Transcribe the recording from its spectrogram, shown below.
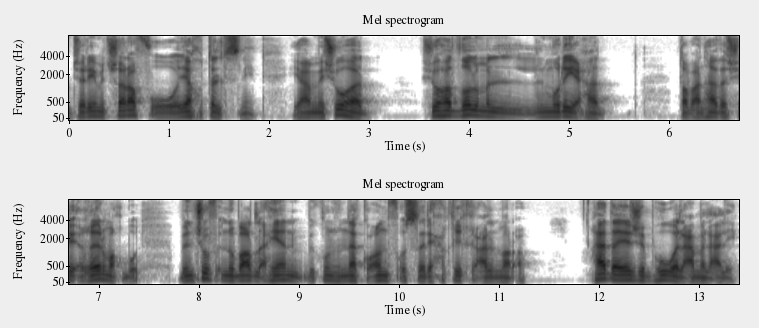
جريمة شرف وياخذ ثلاث سنين. يا عمي شو هاد شو هالظلم المريع هاد؟ طبعا هذا شيء غير مقبول. بنشوف إنه بعض الأحيان بيكون هناك عنف أسري حقيقي على المرأة. هذا يجب هو العمل عليه.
